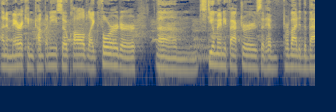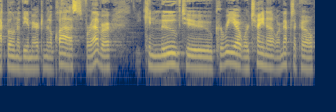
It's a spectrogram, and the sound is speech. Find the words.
an American company, so-called like Ford or um, steel manufacturers that have provided the backbone of the American middle class forever, can move to Korea or China or Mexico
